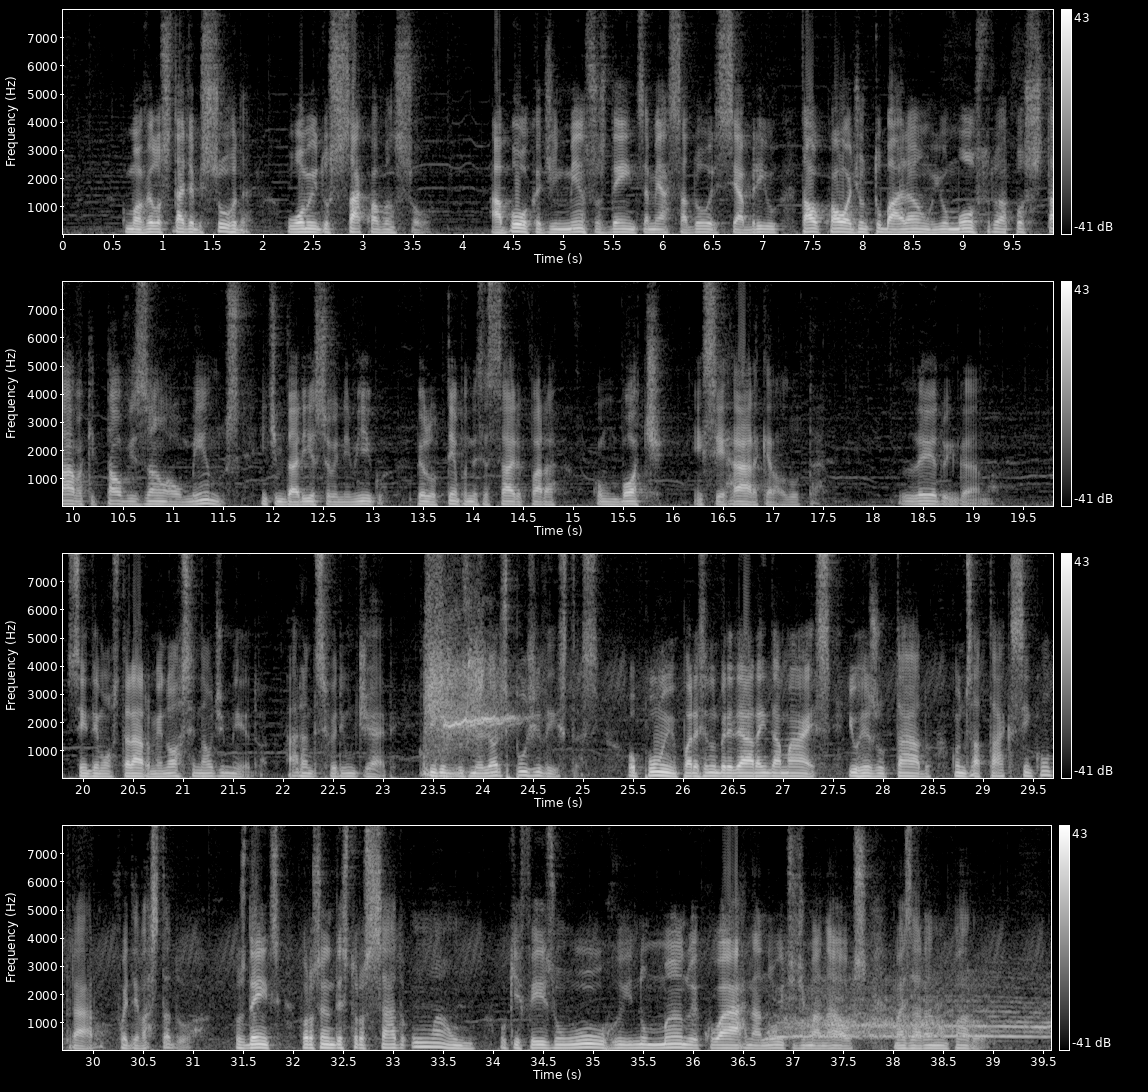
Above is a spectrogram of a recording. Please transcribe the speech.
Com uma velocidade absurda, o homem do saco avançou. A boca de imensos dentes ameaçadores se abriu, tal qual a de um tubarão, e o monstro apostava que tal visão, ao menos, intimidaria seu inimigo pelo tempo necessário para, com um bote, encerrar aquela luta. Lê do engano. Sem demonstrar o menor sinal de medo, Arandes feriu um jab, digno dos melhores pugilistas. O punho parecendo brilhar ainda mais, e o resultado, quando os ataques se encontraram, foi devastador. Os dentes foram sendo destroçados um a um, o que fez um urro inumano ecoar na noite de Manaus, mas Aran não parou.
